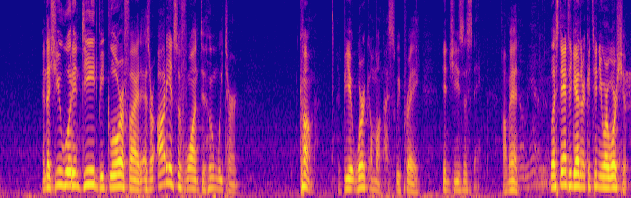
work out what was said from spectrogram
and that you would indeed be glorified as our audience of one to whom we turn. Come and be at work among us, we pray in Jesus' name. Amen. Amen. Let's stand together and continue our worship.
